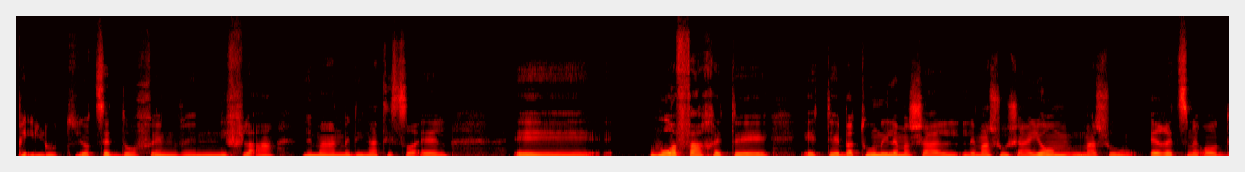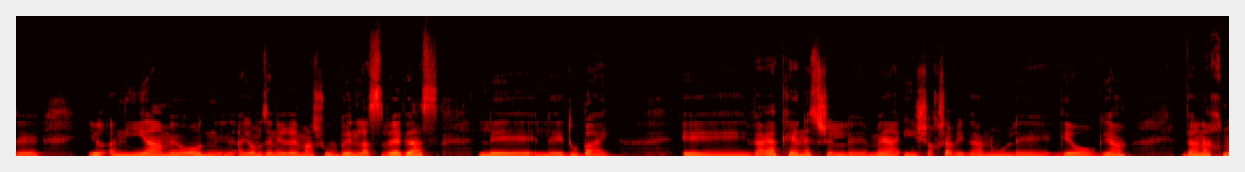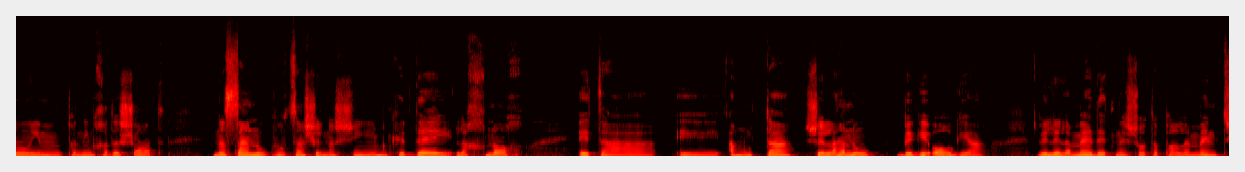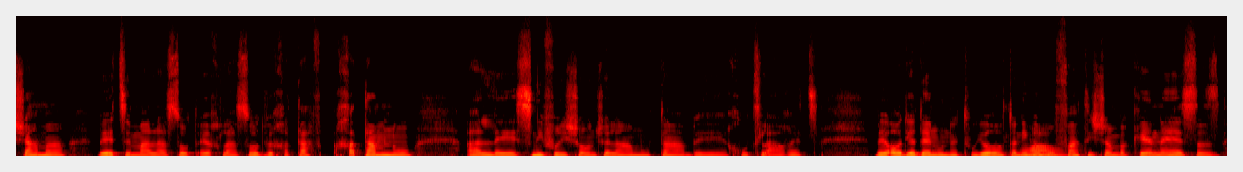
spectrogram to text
פעילות יוצאת דופן ונפלאה למען מדינת ישראל. אה, הוא הפך את, אה, את בתומי למשל למשהו שהיום, משהו, ארץ מאוד, עיר ענייה מאוד, היום זה נראה משהו בין לס וגאס לדובאי. והיה כנס של מאה איש, עכשיו הגענו לגיאורגיה, ואנחנו עם פנים חדשות נסענו קבוצה של נשים כדי לחנוך את העמותה שלנו בגיאורגיה וללמד את נשות הפרלמנט שמה בעצם מה לעשות, איך לעשות, וחתמנו על אה, סניף ראשון של העמותה בחוץ לארץ. ועוד ידינו נטויות, אני וואו. גם הופעתי שם בכנס, אז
